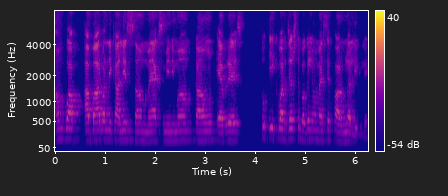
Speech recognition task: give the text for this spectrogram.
हमको आप आप बार बार निकालिए sum, max, minimum, count, average. तो एक बार जस्ट बगल में हम ऐसे फार्मूला लिख लें।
